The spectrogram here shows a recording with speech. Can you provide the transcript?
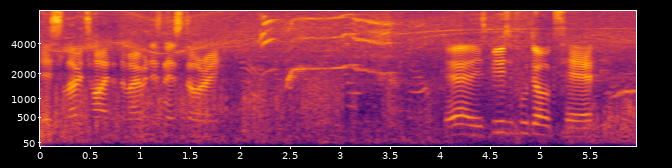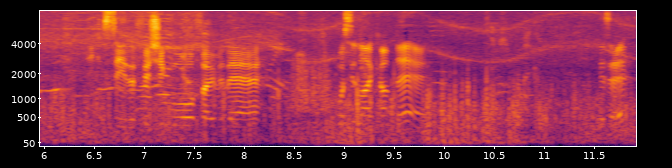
It's low tide at the moment, isn't it, Story? Yeah, these beautiful dogs here. You can see the fishing wharf over there. What's it like up there? Is it? nice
